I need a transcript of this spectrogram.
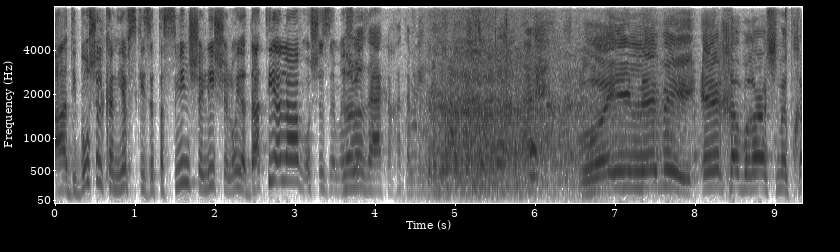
הדיבור של קנייבסקי זה תסמין שלי שלא ידעתי עליו, או שזה משהו... לא, לא, זה היה ככה תמיד. רועי לוי, איך עברה שנתך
